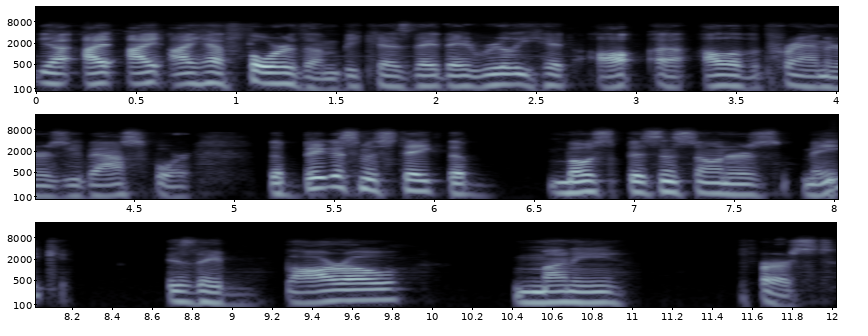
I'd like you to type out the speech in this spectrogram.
yeah I, I, I, have four of them because they, they really hit all, uh, all of the parameters you've asked for. The biggest mistake that most business owners make is they borrow money first.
